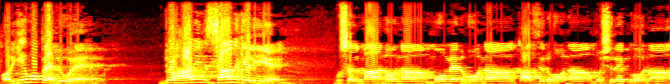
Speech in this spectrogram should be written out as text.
اور یہ وہ پہلو ہے جو ہر انسان کے لیے مسلمان ہونا، مومن ہونا، کافر ہونا مشرق ہونا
